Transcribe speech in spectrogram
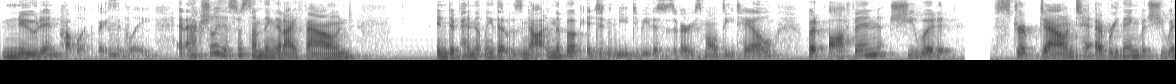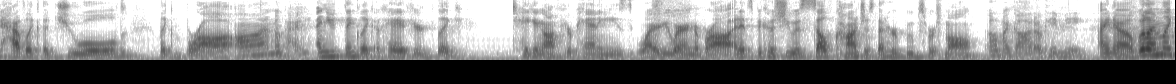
nude in public, basically. And actually, this was something that I found independently that was not in the book. It didn't need to be. This is a very small detail. But often she would strip down to everything, but she would have like a jeweled like bra on. Okay. And you'd think like, okay, if you're like taking off your panties, why are you wearing a bra? And it's because she was self-conscious that her boobs were small. Oh my god, okay, me. I know, Well, I'm like,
